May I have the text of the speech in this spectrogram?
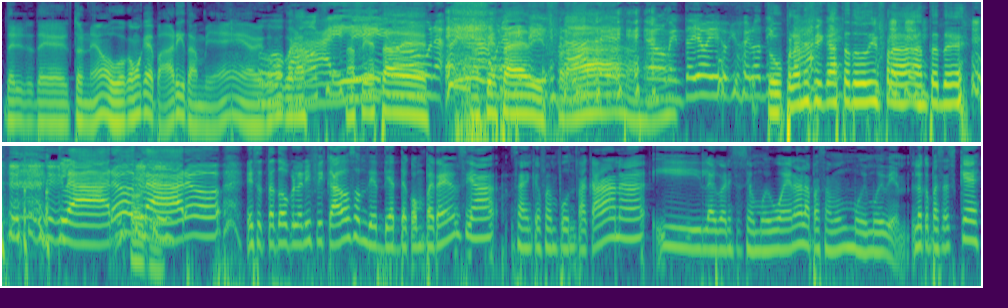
del, del torneo hubo como que party también. Había como que una, una fiesta no, de, una- una una- fiesta una de disfraz. De momento yo, yo, yo los ¿Tú planificaste tu disfraz antes de...? Claro, claro. Eso está todo planificado. Son 10 días de competencia. Saben que fue en Punta Cana y la organización muy buena. La pasamos muy, muy bien. Lo que pasa es que,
